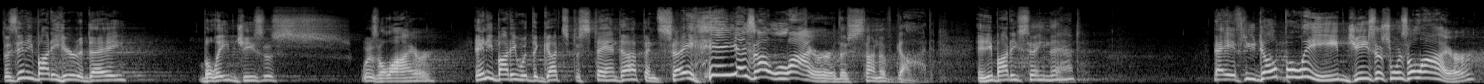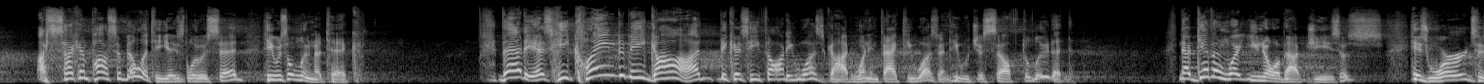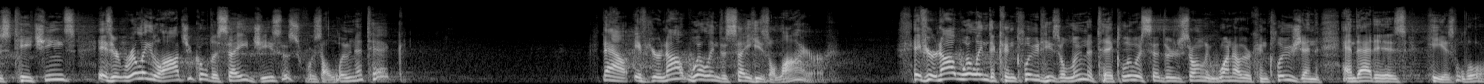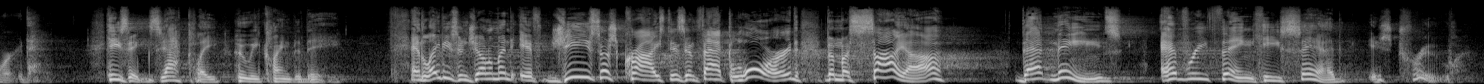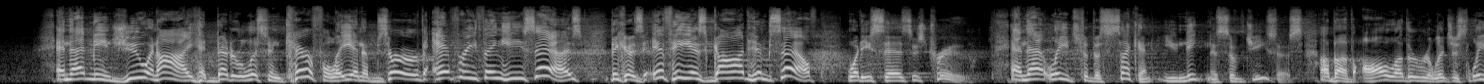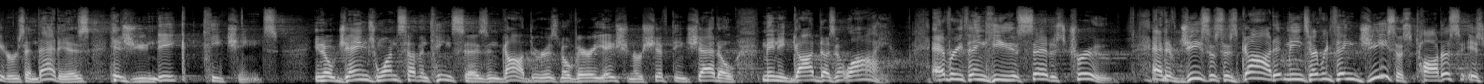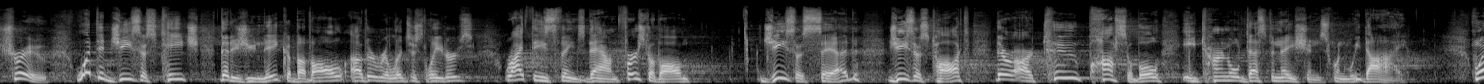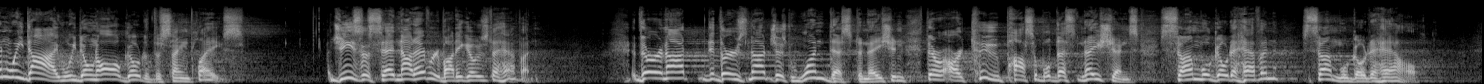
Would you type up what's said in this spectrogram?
Does anybody here today believe Jesus was a liar? Anybody with the guts to stand up and say, He is a liar, the Son of God? Anybody saying that? Now, if you don't believe Jesus was a liar, a second possibility is, Lewis said, he was a lunatic. That is, he claimed to be God because he thought he was God, when in fact he wasn't. He was just self deluded. Now, given what you know about Jesus, his words, his teachings, is it really logical to say Jesus was a lunatic? Now, if you're not willing to say he's a liar, if you're not willing to conclude he's a lunatic, Lewis said there's only one other conclusion, and that is he is Lord. He's exactly who he claimed to be. And, ladies and gentlemen, if Jesus Christ is in fact Lord, the Messiah, that means everything he said is true. And that means you and I had better listen carefully and observe everything he says, because if he is God himself, what he says is true. And that leads to the second uniqueness of Jesus above all other religious leaders, and that is his unique teachings. You know, James 1:17 says, "In God there is no variation or shifting shadow," meaning God doesn't lie. Everything he has said is true. And if Jesus is God, it means everything Jesus taught us is true. What did Jesus teach that is unique above all other religious leaders? Write these things down. First of all, Jesus said, Jesus taught, there are two possible eternal destinations when we die. When we die, we don't all go to the same place. Jesus said, not everybody goes to heaven. There are not, there's not just one destination, there are two possible destinations. Some will go to heaven, some will go to hell.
